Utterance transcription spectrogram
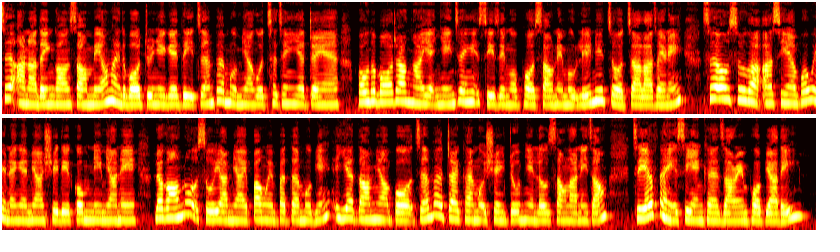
စစ်အာဏာသိမ်းကောင်ဆောင်မင်းအောင်လှိုင်သဘောတူညီခဲ့သည့်အကြမ်းဖက်မှုများကိုချက်ချင်းရပ်တန့်ရန်ပုံသဘောထား9ရက်ငြိမ်းချမ်းရေးအစီအစဉ်ကိုဖော်ဆောင်နေမှု၄နှစ်ကျော်ကြာလာချိန်တွင်စစ်အုပ်စုကအာဆီယံဖွဲ့ဝင်နိုင်ငံများရှိသည့်ကုမ္ပဏီများနှင့်၎င်းတို့အစိုးရများ၏ပါဝင်ပတ်သက်မှုဖြင့်အရက်သားများအပေါ်အကြမ်းဖက်တိုက်ခိုက်မှုအရှိန်တိုးမြင့်လှုံ့ဆော်လာနေကြောင်း GFN အစီရင်ခံစာတွင်ဖော်ပြသည်။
